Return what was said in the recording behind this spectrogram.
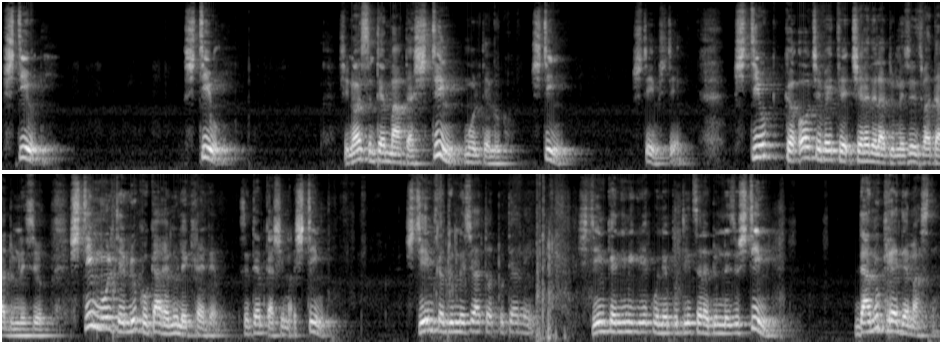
știu, știu. Și noi suntem Marta, știm multe lucruri, știm, știm, știm. Știu că orice vei cere de la Dumnezeu îți va da Dumnezeu. Știm multe lucruri care nu le credem. Suntem ca și mai. Știm. Știm că Dumnezeu a tot puternic. Știm că nimic nu e cu neputință Dumnezeu. Știm. Dar nu credem asta.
